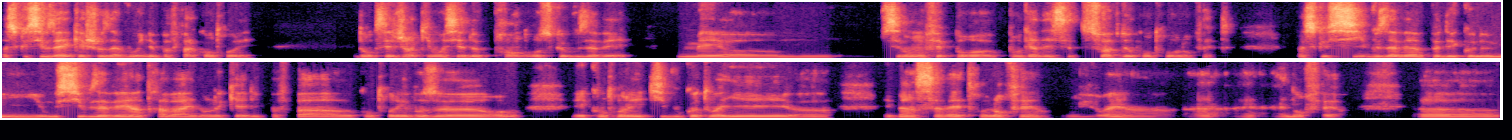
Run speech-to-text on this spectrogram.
Parce que si vous avez quelque chose à vous, ils ne peuvent pas le contrôler. Donc, c'est des gens qui vont essayer de prendre ce que vous avez, mais euh, c'est vraiment fait pour, pour garder cette soif de contrôle, en fait. Parce que si vous avez un peu d'économie ou si vous avez un travail dans lequel ils peuvent pas euh, contrôler vos heures euh, et contrôler qui vous côtoyez, euh, eh ben ça va être l'enfer. Vous vivrez un, un, enfer. Euh,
